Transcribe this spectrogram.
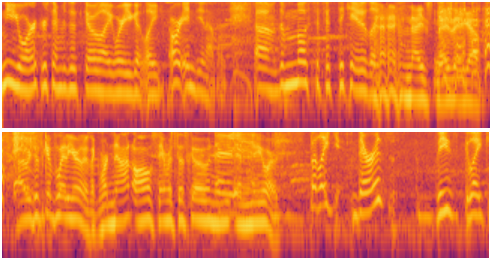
New York or San Francisco, like where you get like, or Indianapolis, um, the most sophisticated, like, nice, nice. There you go. I was just complaining earlier. It's like we're not all San Francisco and, and, and New York. but like there is these like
